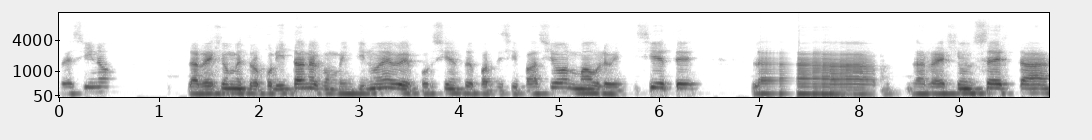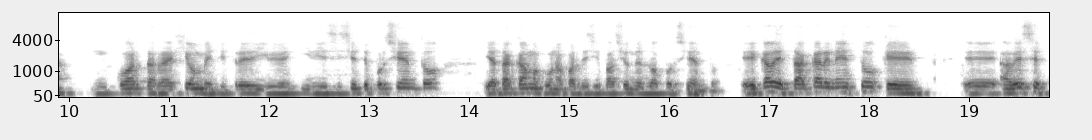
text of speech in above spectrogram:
vecino, la región metropolitana con 29% de participación, Maule 27%, la, la, región sexta y cuarta región 23 y 17%, y Atacama con una participación del 2%. Eh, cabe destacar en esto que eh, a veces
